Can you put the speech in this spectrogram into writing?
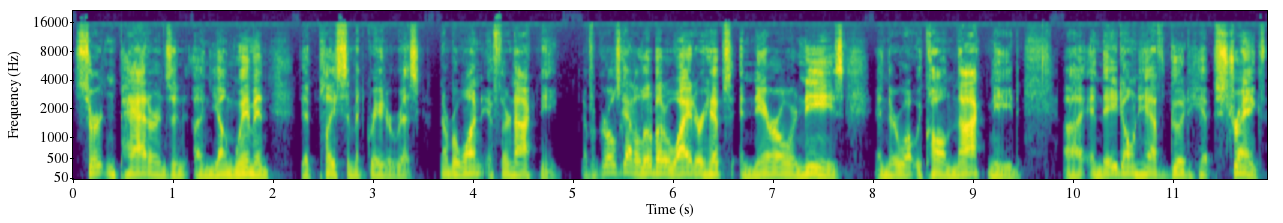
certain patterns in, in young women that place them at greater risk. Number one, if they're knock kneed. If a girl's got a little bit of wider hips and narrower knees, and they're what we call knock kneed, uh, and they don't have good hip strength,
